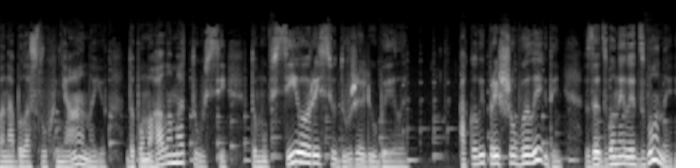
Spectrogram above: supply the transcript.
Вона була слухняною, допомагала матусі, тому всі Орисю дуже любили. А коли прийшов Великдень, задзвонили дзвони,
